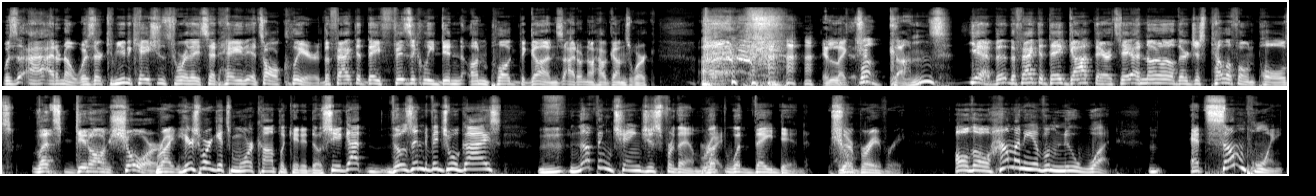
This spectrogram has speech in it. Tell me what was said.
was I, I, don't know was there communications to where they said hey it's all clear. The fact that they physically didn't unplug the guns i don't know how guns work. Uh, electric well, guns? Yeah the, the fact that they got there and say no, no no they're just telephone poles. Let's get on shore. Right. Here's where it gets more complicated though. So you got those individual guys th- nothing changes for them right. what, what they did sure. their bravery. Although how many of them knew what? At some point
